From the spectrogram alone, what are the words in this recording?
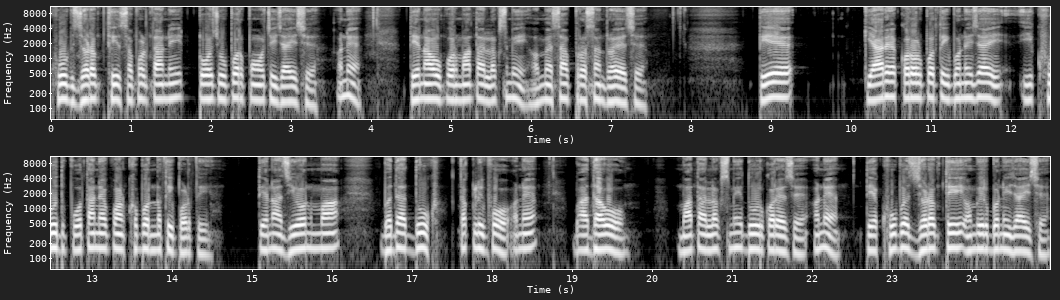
ખૂબ ઝડપથી સફળતાની ટોચ ઉપર પહોંચી જાય છે અને તેના ઉપર માતા લક્ષ્મી હંમેશા પ્રસન્ન રહે છે. તે ક્યારે કરોડપતિ બની જાય એ ખુદ પોતાને પણ ખબર નથી પડતી. તેના જીવનમાં બધા દુઃખ, તકલીફો અને બાધાઓ માતા લક્ષ્મી દૂર કરે છે અને તે ખૂબ જ ઝડપથી અમીર બની જાય છે.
